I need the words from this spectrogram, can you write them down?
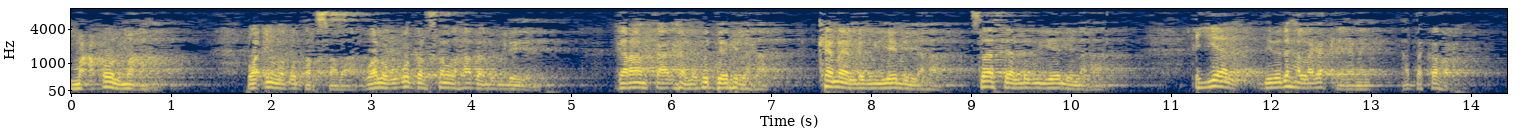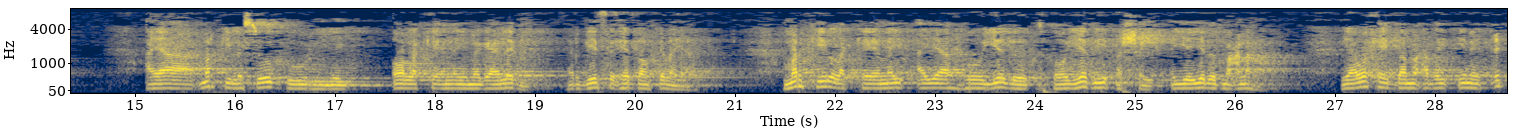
macquul ma aha. Waa in lagu darsadaa. Waa lagugu darsan lahaa baa lagu leeyahay. Garaamkaagaa lagu dari lahaa. Kanaa lagu yeeli lahaa. Saasaa lagu yeeli lahaa. Ciyaal dibadaha laga keenay hadda ka hor ayaa markii la soo guuriyey oo la keenay magaaladii hargeysa ee doon filaya markii la keenay ayaa hooyadood hooyadii dhashay ayeeyadood macnaha. Yaa waxay damacday inay cid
